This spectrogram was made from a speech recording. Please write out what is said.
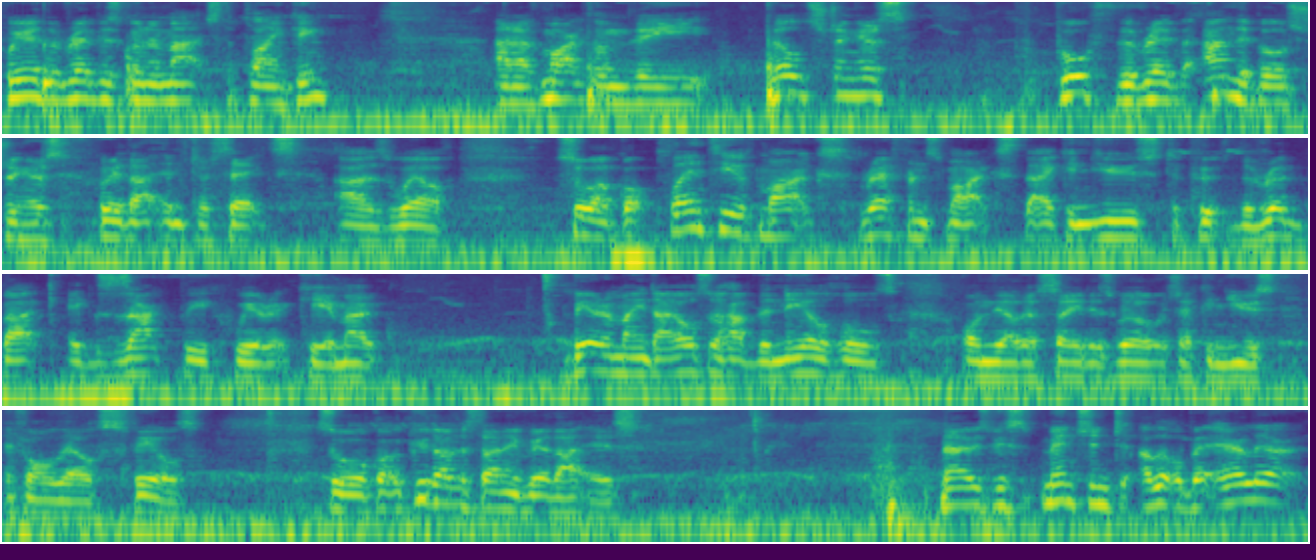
where the rib is going to match the planking and I've marked on the bilge stringers both the rib and the bilge stringers where that intersects as well. So I've got plenty of marks, reference marks, that I can use to put the rib back exactly where it came out. Bear in mind I also have the nail holes on the other side as well which I can use if all else fails. So I've got a good understanding where that is. Now as we mentioned a little bit earlier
